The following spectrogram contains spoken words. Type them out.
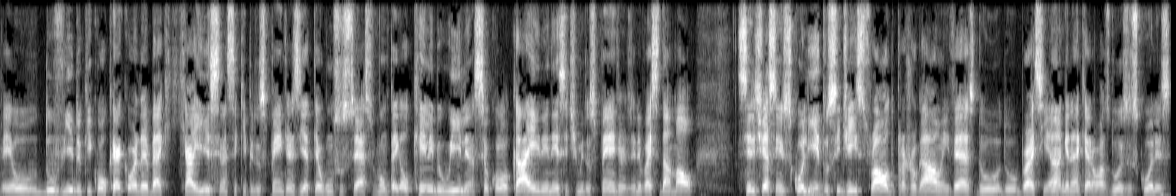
Eu duvido que qualquer quarterback que caísse nessa equipe dos Panthers ia ter algum sucesso. Vamos pegar o Caleb Williams. Se eu colocar ele nesse time dos Panthers, ele vai se dar mal se eles tivessem escolhido o CJ Stroud para jogar ao invés do, do Bryce Young, né, que eram as duas escolhas,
